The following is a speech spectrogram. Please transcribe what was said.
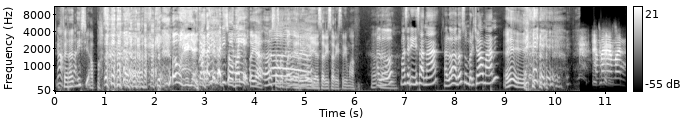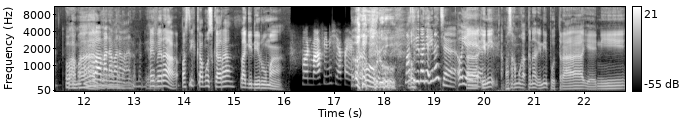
Nah, Vera ini siapa? oh, oke ya. Tadi udah dipilih. Oh ya, ah, sobat sobat LR. LR. Oh ya, sorry sorry, sorry maaf. Halo, masih di sana? Halo, halo, sumber cuaman? Eh, Aman-aman. Oh, aman. Oh, aman, aman, aman. ya, Hai ya. Vera, pasti kamu sekarang lagi di rumah. Mohon maaf ini siapa ya? Oh, duh. Masih ditanyain aja. Oh iya, Eh, iya. ini masa kamu nggak kenal ini Putra, Yeni,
